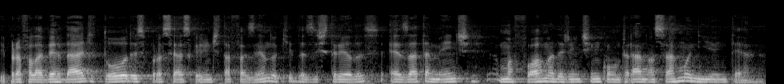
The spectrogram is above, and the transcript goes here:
E para falar a verdade, todo esse processo que a gente está fazendo aqui das estrelas é exatamente uma forma da gente encontrar a nossa harmonia interna.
